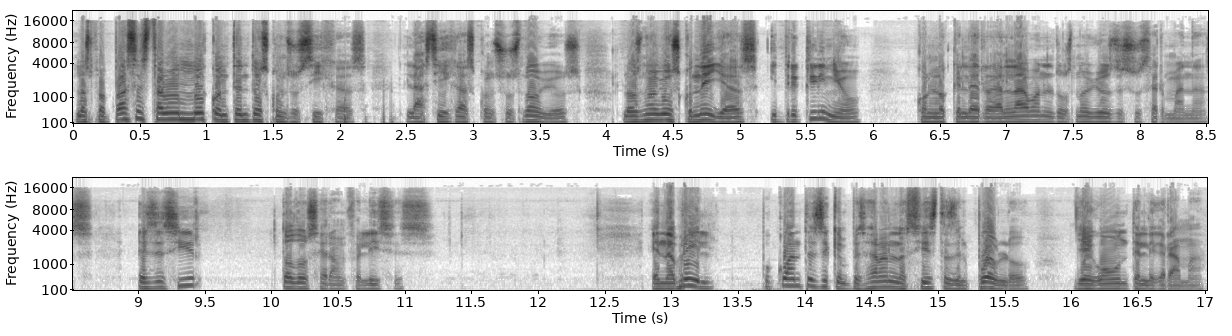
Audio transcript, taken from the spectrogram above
Los papás estaban muy contentos con sus hijas, las hijas con sus novios, los novios con ellas y Triclinio con lo que le regalaban los novios de sus hermanas. Es decir, todos eran felices. En abril, poco antes de que empezaran las fiestas del pueblo, llegó un telegrama.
